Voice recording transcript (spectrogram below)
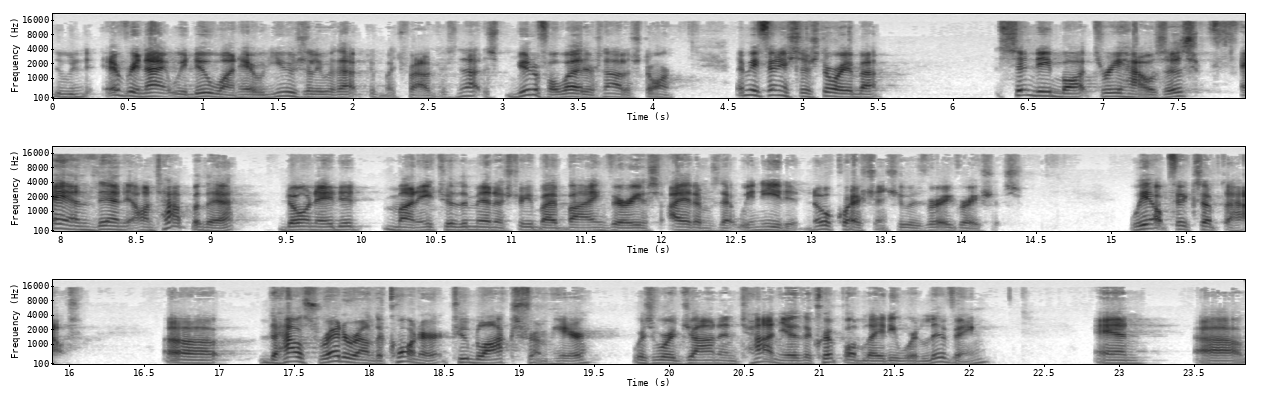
we every night we do one here, usually without too much crowd. It's not it's beautiful weather. It's not a storm. Let me finish the story about Cindi bought three houses, and then on top of that, donated money to the ministry by buying various items that we needed. No question, she was very gracious. We helped fix up the house. Uh, the house right around the corner, two blocks from here, was where John and Tanya, the crippled lady, were living, and uh,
